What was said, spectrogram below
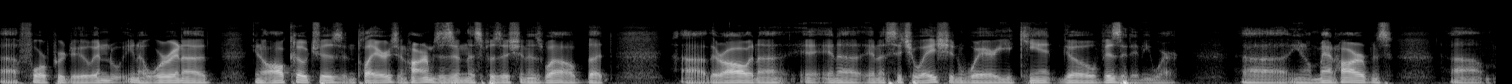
uh, for Purdue, and you know we're in a you know all coaches and players, and Haarms is in this position as well, but. Uh, they're all in a in a in a situation where you can't go visit anywhere. Uh, you know, Matt Haarms, um,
